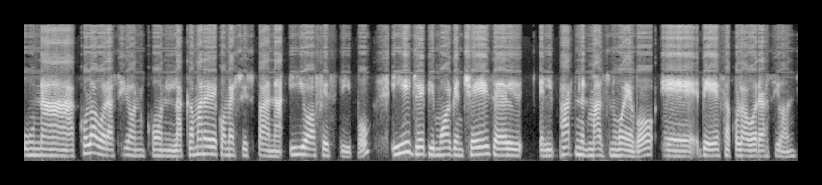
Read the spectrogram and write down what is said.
una colaboración con la Cámara de Comercio Hispana y Office Depot y JP Morgan Chase, el el partner más nuevo eh, de esa colaboración.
